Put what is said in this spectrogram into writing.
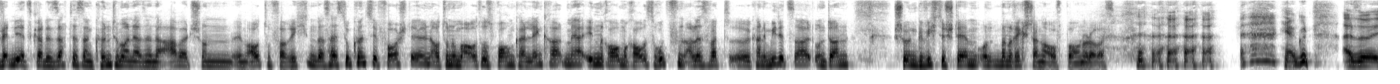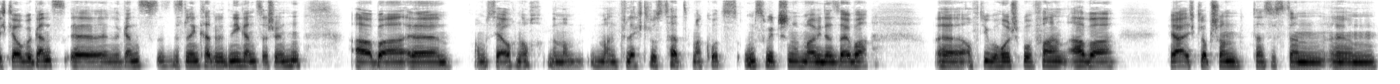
wenn du jetzt gerade sagtest, dann könnte man ja seine Arbeit schon im Auto verrichten. Das heißt, du könntest dir vorstellen, autonome Autos brauchen kein Lenkrad mehr, Innenraum raus, rupfen, alles, was äh, keine Miete zahlt und dann schön Gewichte stemmen und eine Reckstange aufbauen, oder was? ja gut, also ich glaube, ganz, äh, ganz das Lenkrad wird nie ganz verschwinden. Aber äh, man muss ja auch noch, wenn man, wenn man vielleicht Lust hat, mal kurz umswitchen und mal wieder selber äh, auf die Überholspur fahren. Aber ja, ich glaube schon, dass es dann ähm,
